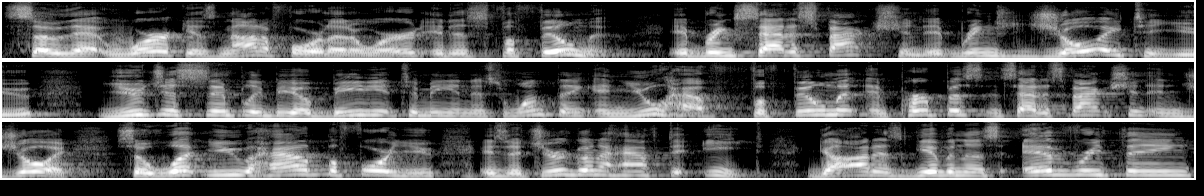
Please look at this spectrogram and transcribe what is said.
so that work is not a four letter word, it is fulfillment. It brings satisfaction. It brings joy to you. You just simply be obedient to me in this one thing, and you'll have fulfillment and purpose and satisfaction and joy. So, what you have before you is that you're going to have to eat. God has given us everything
